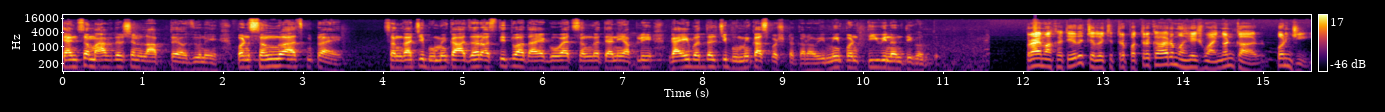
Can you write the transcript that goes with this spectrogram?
त्यांचं मार्गदर्शन लाभतंय अजूनही. पण संघ आज कुठं आहे? संघाची भूमिका जर अस्तित्वात आहे गोव्यात संघ त्यांनी आपली गायीबद्दलची भूमिका स्पष्ट करावी. मी पण ती विनंती करतो. प्रायमा खातीर चलचित्र पत्रकार महेश वांयगणकार पणजी.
